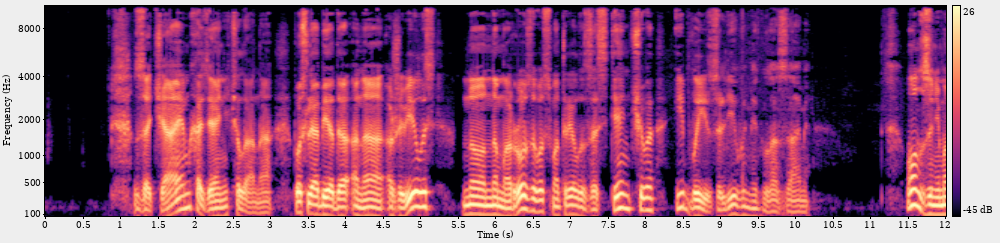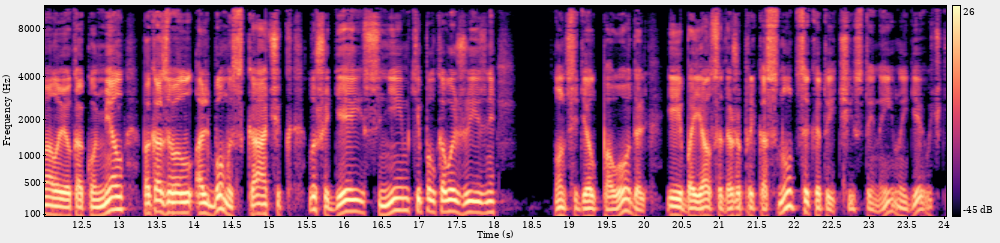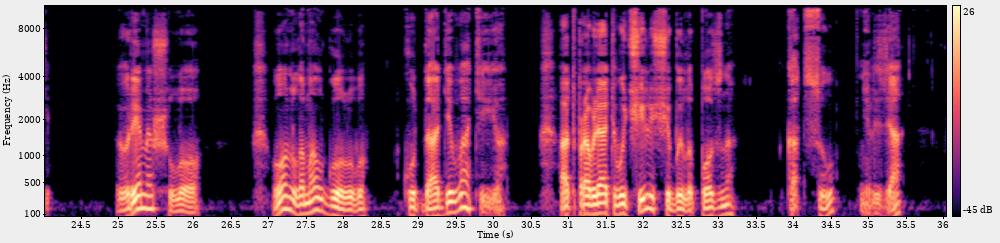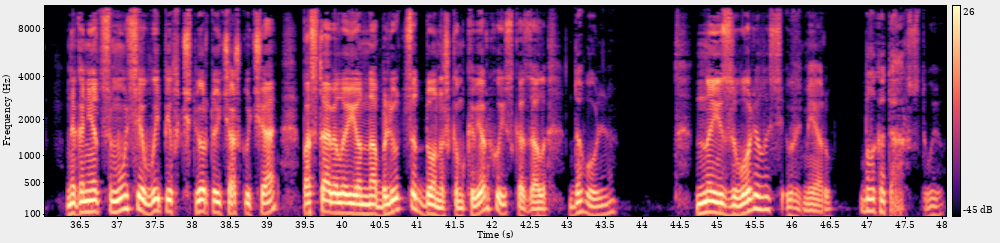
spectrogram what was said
За чаем хозяйничала она. После обеда она оживилась, но на Морозова смотрела застенчиво и боязливыми глазами. Он занимал ее как умел, показывал альбомы скачек, лошадей, снимки полковой жизни. Он сидел поодаль и боялся даже прикоснуться к этой чистой наивной девочке. Время шло. Он ломал голову. Куда девать ее? Отправлять в училище было поздно. К отцу нельзя. Наконец Муся, выпив четвертую чашку чая, поставила ее на блюдце донышком кверху и сказала «довольно». Наизволилась в меру. «Благодарствую».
